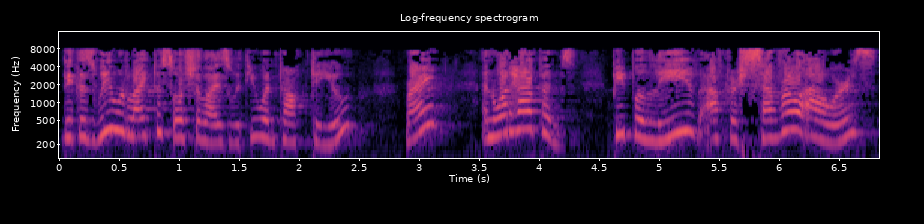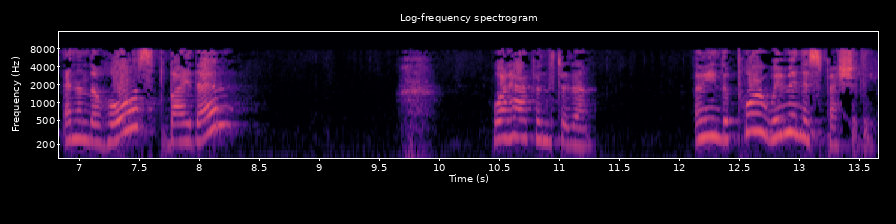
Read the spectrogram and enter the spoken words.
because we would like to socialize with you and talk to you. Right? And what happens? People leave after several hours and then the host, by then, what happens to them? I mean, the poor women especially.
